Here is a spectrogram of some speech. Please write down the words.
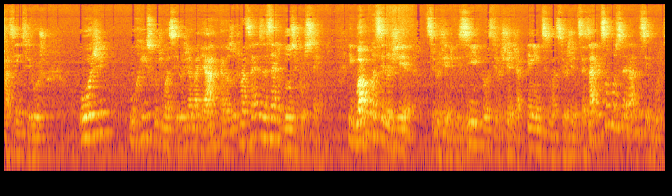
paciente cirúrgico. Hoje, o risco de uma cirurgia bariátrica nas últimas séries é 0,12%. Igual uma cirurgia, cirurgia de vesícula, cirurgia de apêndice, uma cirurgia de cesárea, que são consideradas seguras.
